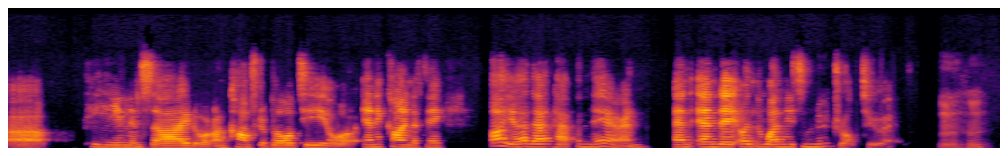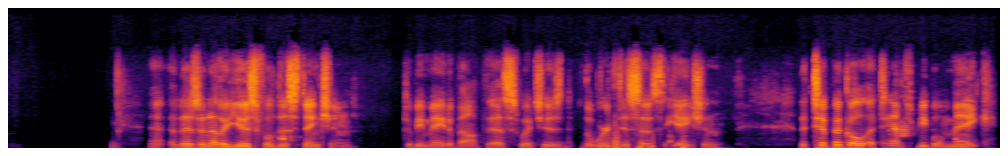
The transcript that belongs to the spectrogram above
uh, pain inside or uncomfortability or any kind of thing. Oh yeah that happened there. And and and they and one is neutral to it. Hmm There's another useful distinction to be made about this, which is the word dissociation. The typical attempts people make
